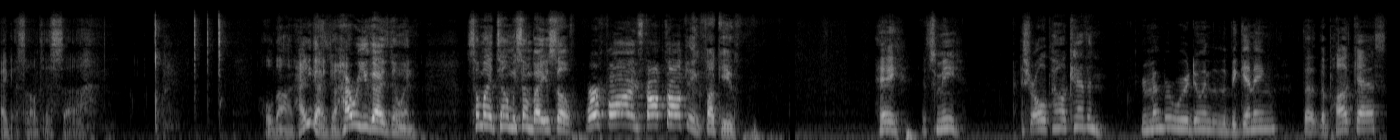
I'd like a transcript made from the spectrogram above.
I guess I'll just uh, Hold on. How you guys doing? How are you guys doing? Somebody tell me something about yourself. We're fine. Stop talking. Fuck you. Hey, it's me. It's your old pal Kevin. Remember we were doing the, the beginning, the the podcast,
